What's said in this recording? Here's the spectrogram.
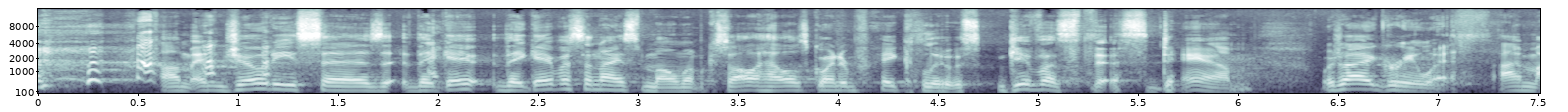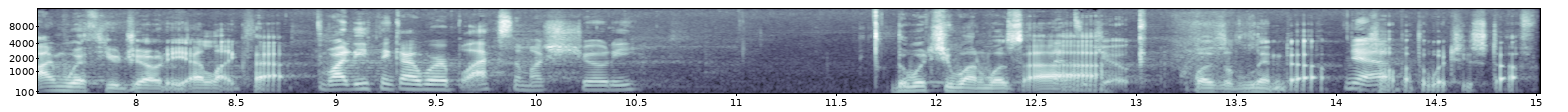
Um, and Jody says they gave they gave us a nice moment because all hell is going to break loose. Give us this, damn. Which I agree with. I'm I'm with you, Jody. I like that. Why do you think I wear black so much, Jody? The witchy one was uh, That's a joke. was Linda. It's Yeah. all about the witchy stuff.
